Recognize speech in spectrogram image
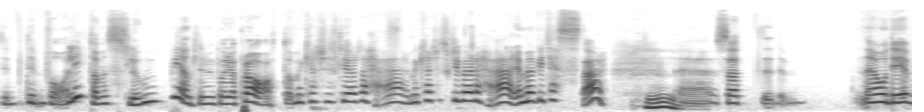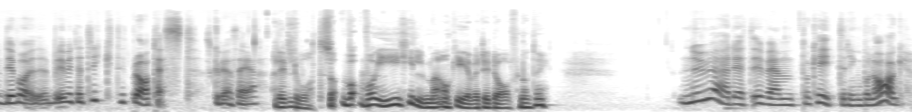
Det, det, var lite av en slump egentligen. Vi började prata, men kanske vi skulle göra det här, men kanske skulle vi göra det här. Ja, men vi testar. Mm. Eh, så att Nej, och det, det, var, det blev ett riktigt bra test, skulle jag säga. Det låter så. Va, vad är Hilma och Evert idag för någonting? Nu är det ett event och cateringbolag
